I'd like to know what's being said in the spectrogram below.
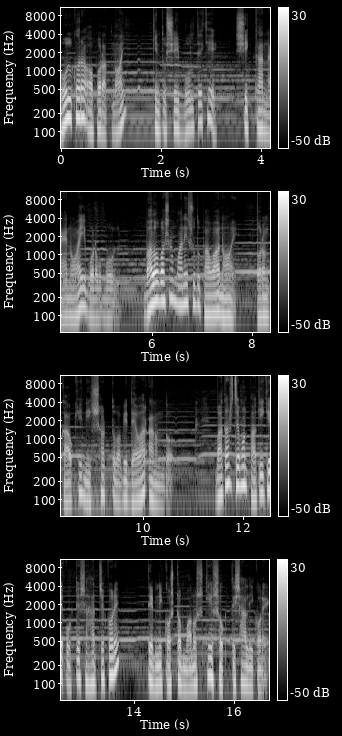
ভুল করা অপরাধ নয়, কিন্তু সেই ভুল থেকে শিক্ষা নেয় নয়, বড় ভুল। ভালোবাসা মানে শুধু পাওয়া নয়, বরং কাউকে নিঃস্বার্থভাবে দেওয়ার আনন্দ। বাতাস যেমন পাখিকে উঠতে সাহায্য করে, তেমনি কষ্ট মানুষকে শক্তিশালী করে।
